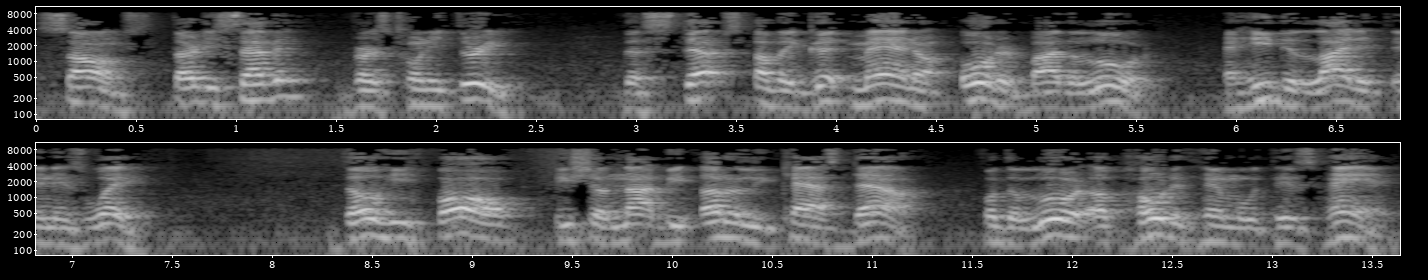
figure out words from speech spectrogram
Psalms 37, verse 23. The steps of a good man are ordered by the Lord, and he delighteth in his way. Though he fall, he shall not be utterly cast down, for the Lord upholdeth him with his hand.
